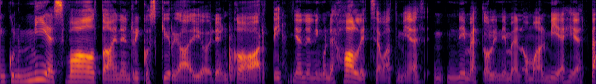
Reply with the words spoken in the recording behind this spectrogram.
niin kuin miesvaltainen rikoskirjailijoiden kaarti, ja ne, niin kuin ne hallitsevat mies, nimet oli nimenomaan miehiä, että,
